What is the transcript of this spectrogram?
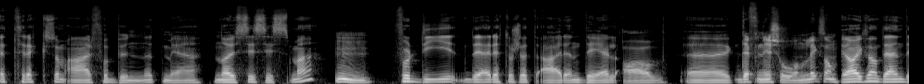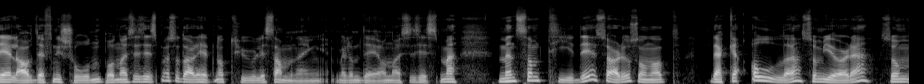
et trekk som er forbundet med narsissisme. Mm. Fordi det rett og slett er en del av eh, Definisjonen, liksom. Ja, ikke sant? Det er en del av definisjonen på narsissisme, så da er det helt naturlig sammenheng mellom det og narsissisme. Men samtidig så er det jo sånn at det er ikke alle som gjør det, som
